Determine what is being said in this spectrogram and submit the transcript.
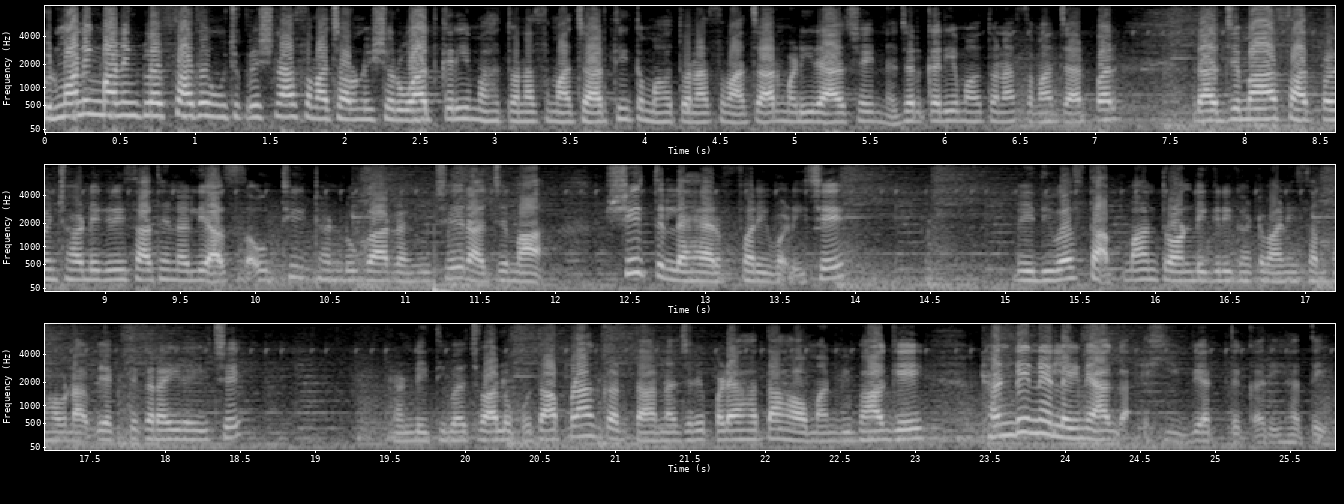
Good morning morning plus સાથે હું છું કૃષ્ણા. સમાચારોની શરૂઆત કરીએ મહત્વના સમાચારથી. તો મહત્વના સમાચાર મળી રહ્યા છે. નજર કરીએ મહત્વના સમાચાર પર. રાજ્યમાં સાત પોઈન્ટ છ ડિગ્રી સાથે નલિયા સૌથી ઠંડુગાર રહ્યું છે. રાજ્યમાં શીત લહેર ફરી વળી છે. બે દિવસ તાપમાન ત્રણ ડિગ્રી ઘટવાની સંભાવના વ્યક્ત કરાઈ રહી છે. ઠંડીથી બચવા લોકો તાપણા કરતા નજરે પડ્યા હતા. હવામાન વિભાગે ઠંડીને લઈને આગાહી વ્યક્ત કરી હતી.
